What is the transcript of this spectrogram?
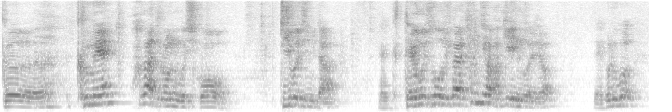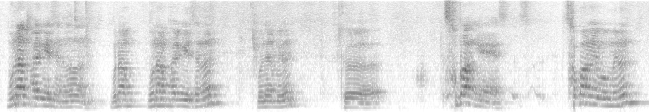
그 금에 화가 들어오는 것이고 뒤집어집니다. 예, 그 대우 소우가 현지가 바뀌어 있는 거죠. 예, 그리고 문화팔계에서는 문화 문화팔계에서는 뭐냐면 그 서방에 서방에 보면은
